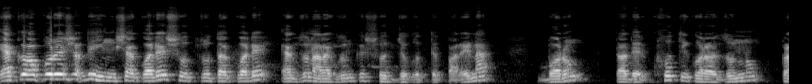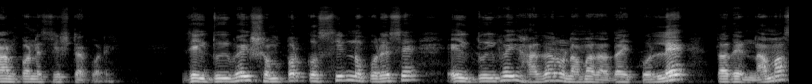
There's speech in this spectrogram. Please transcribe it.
একে অপরের সাথে হিংসা করে, শত্রুতা করে, একজন আরেকজনকে সহ্য করতে পারে না, বরং তাদের ক্ষতি করার জন্য প্রাণপণে চেষ্টা করে। যেই দুই ভাই সম্পর্ক ছিন্ন করেছে, এই দুই ভাই হাজারো নামাজ আদায় করলে তাদের নামাজ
